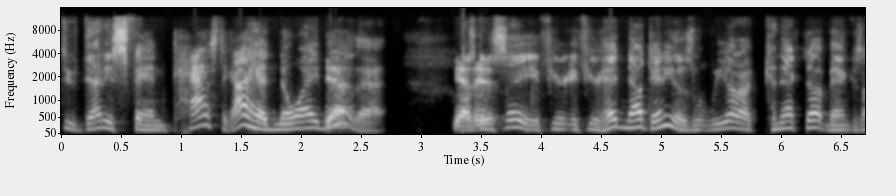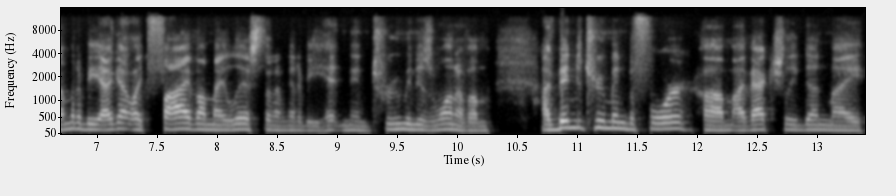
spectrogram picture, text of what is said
Dude, that is fantastic. I had no idea yeah. that. Yeah, I was going to say if you're if you're heading out to any of those, we gotta connect up, man. Because I'm going to be I got like five on my list that I'm going to be hitting, and Truman is one of them. I've been to Truman before. Um, I've actually done my.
